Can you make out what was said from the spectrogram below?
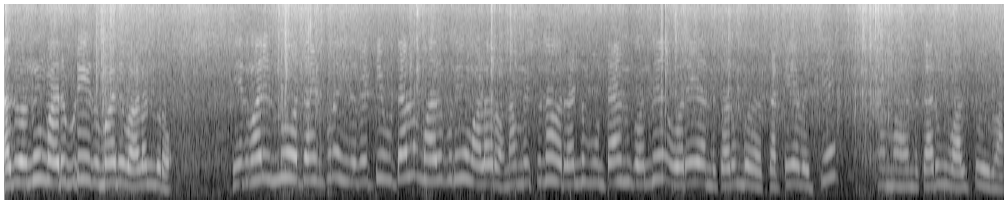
அது வந்து மறுபடியும் இது மாதிரி வளர்ந்துரும். இது மாதிரி இன்னொரு டைம் கூட இதை வெட்டி விட்டாலும் மறுபடியும் வளரும். நம்ம இப்போ ஒரு ரெண்டு மூணு டைமுக்கு வந்து ஒரே அந்த கரும்பு கட்டையை வச்சு நம்ம அந்த கரும்பு வளர்த்து விடுவோம்.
